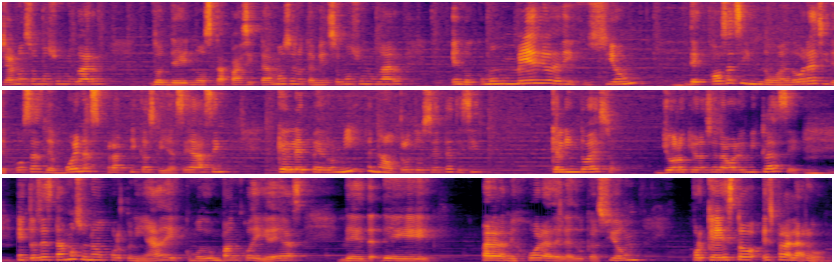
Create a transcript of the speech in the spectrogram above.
ya no somos un lugar donde nos capacitamos, sino también somos un lugar en, como un medio de difusión de cosas innovadoras y de cosas de buenas prácticas que ya se hacen que le permiten a otros docentes decir, qué lindo eso, yo lo quiero hacer ahora en mi clase. Entonces damos una oportunidad de, como de un banco de ideas de, de, para la mejora de la educación porque esto es para largo.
